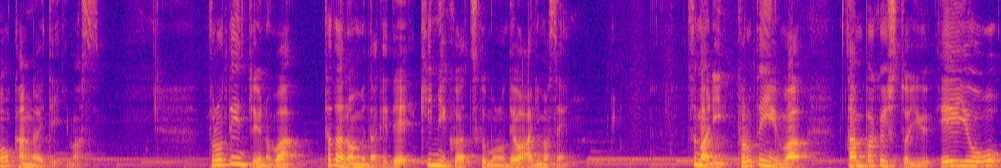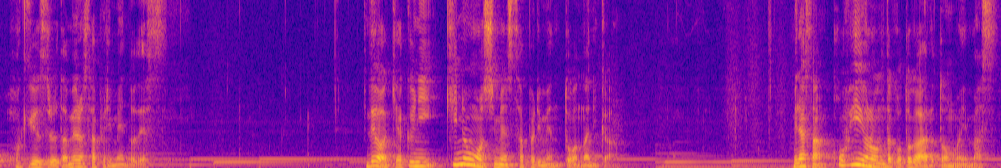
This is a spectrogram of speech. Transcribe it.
を考えていきます。プロテインというのはただ飲むだけで筋肉がつくものではありません。つまり、プロテインはタンパク質という栄養を補給するためのサプリメントです。では逆に機能を示すサプリメントは何か皆さんコーヒーを飲んだことがあると思います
